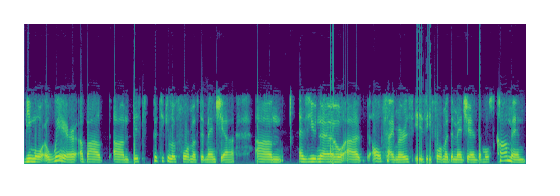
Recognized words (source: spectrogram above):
be more aware about um, this particular form of dementia. Um, as you know, uh, Alzheimer's is a form of dementia the most common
